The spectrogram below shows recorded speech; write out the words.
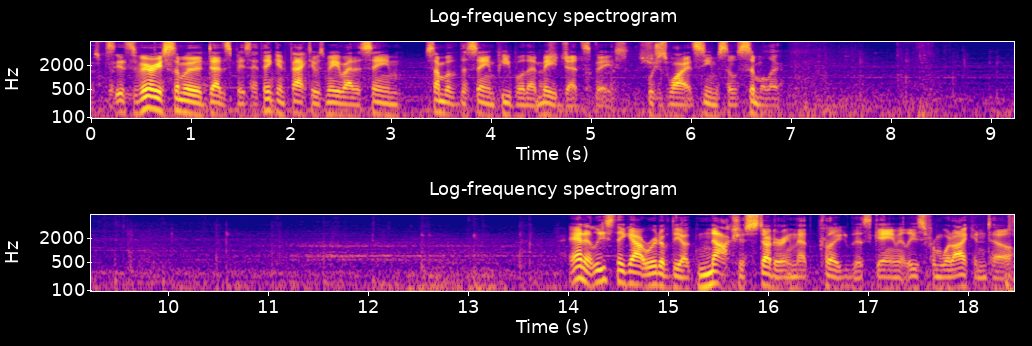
It's, it's very similar to Dead Space. I think, in fact, it was made by the same, some of the same people that made Dead Space, which is why it seems so similar. And at least they got rid of the obnoxious stuttering that plagued this game, at least from what I can tell.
